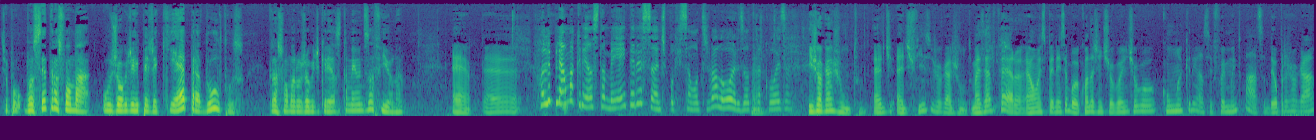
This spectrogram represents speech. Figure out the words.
tipo, você transformar o jogo de RPG que é para adultos, transformar num jogo de criança também é um desafio, né? É, é. Roleplayar uma criança também é interessante, porque são outros valores, outra coisa. E jogar junto. É, é difícil jogar junto, mas é fera, é uma experiência boa. Quando a gente jogou, a gente jogou com uma criança e foi muito massa. Deu pra jogar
